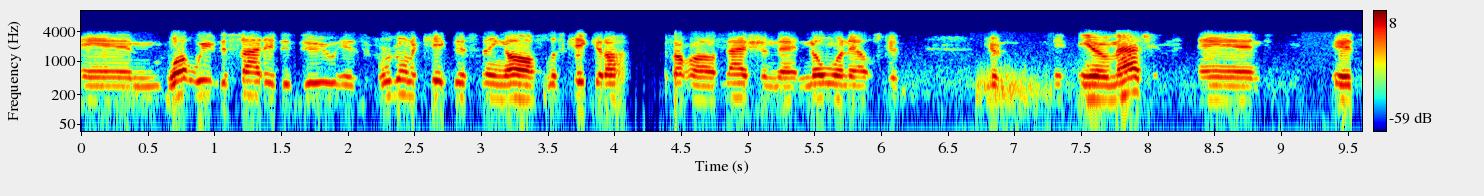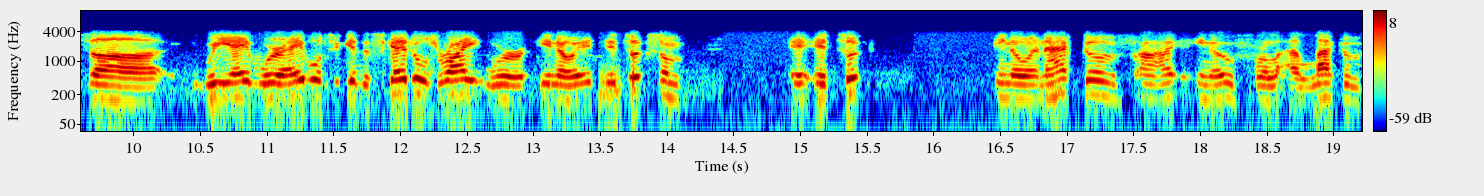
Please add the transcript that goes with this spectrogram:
And what we've decided to do is, if we're going to kick this thing off, let's kick it off in a fashion that no one else could could you know imagine. And it's uh, we we're able to get the schedules right. We're you know it, it took some it, it took you know an act of uh, you know for a lack of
